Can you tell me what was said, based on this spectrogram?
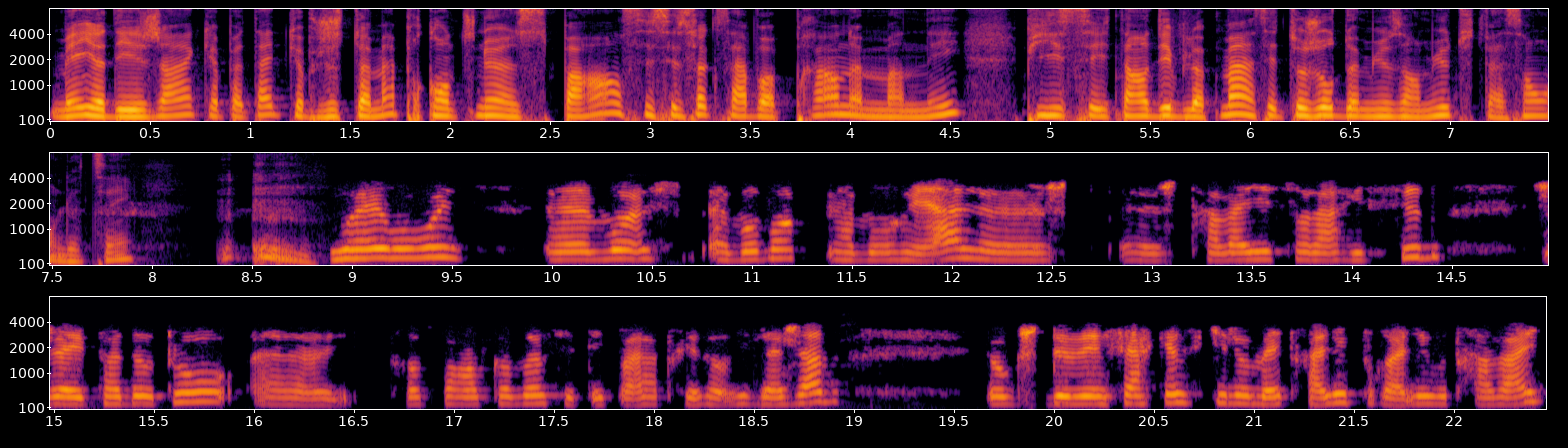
mais il y a des gens que peut-être que justement pour continuer un sport, c'est, ça que ça va prendre à un moment donné. Puis c'est en développement, c'est toujours de mieux en mieux toute façon, là, tu sais. Oui, oui, oui. Moi, à un moment, à Montréal, euh, je, euh, je travaillais sur la rive sud. J'avais pas d'auto. Euh, transport en commun, c'était pas très envisageable. Donc, je devais faire 15 kilomètres aller pour aller au travail.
